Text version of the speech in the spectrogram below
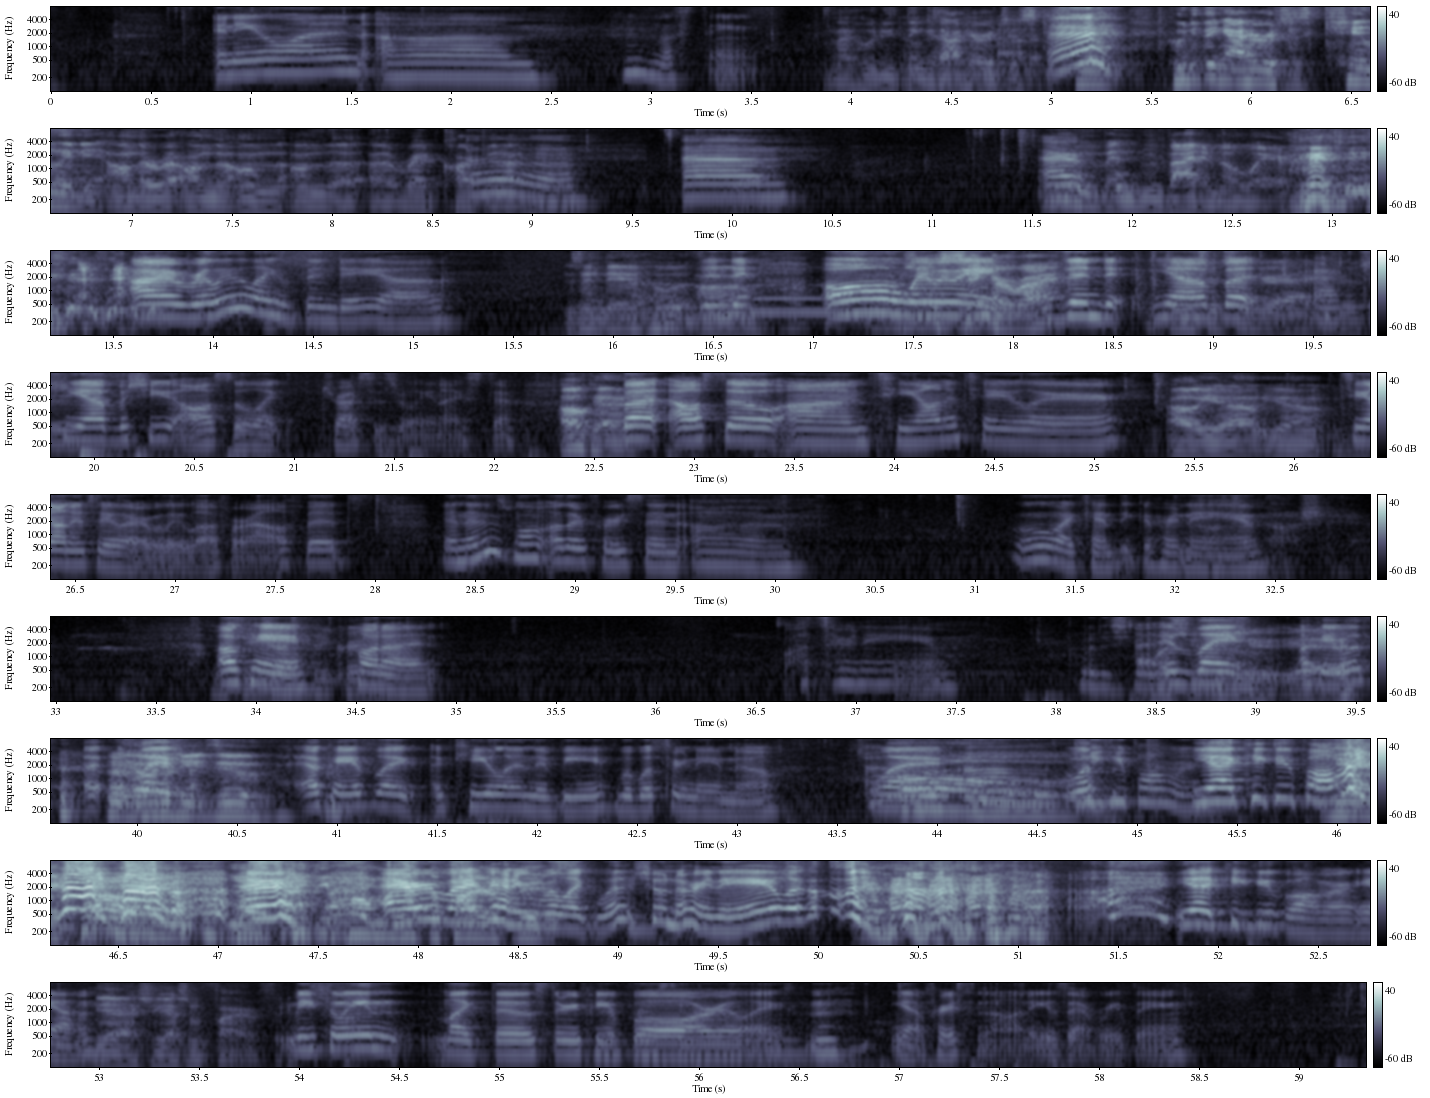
Anyone? Um, hmm, let's think. Like who do you think is out here just kill, who do you think out here is just killing it on the re- on the on the on the uh, red carpet out here? Um, You I, haven't been invited nowhere. I really like Zendaya. Zendaya, who? Zendaya. Um, Oh she's wait, wait, wait. singer, right? Zendaya. Yeah, she's a but singer, yeah, but she also like dresses really nice too. okay. But also, um, Teyana Taylor. oh yeah, yeah. Teyana Taylor, I really love her outfits. And then there's one other person. Um, oh, I can't think of her name. Okay, hold on. What's her name? What is she? Uh, it's she like do? Okay, what's uh, Yeah, it's what like did you do? okay, it's like Akeelah and the Bee, but what's her name now? Like Oh. Um, What's- Keke Palmer. yeah, Keke Palmer. Yeah, Kiki- yeah, Keke Palmer got the Everybody fire behind me were like, "What? She'll know her name." Like, what the- yeah, Keke Palmer. Yeah. Yeah, she got some fire. face. Between like those three people are like, personality. mm, yeah, personality is everything.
